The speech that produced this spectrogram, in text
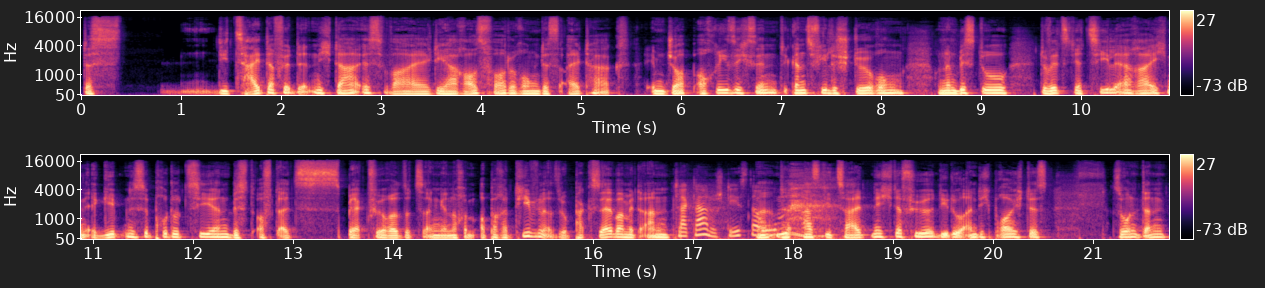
dass die Zeit dafür nicht da ist, weil die Herausforderungen des Alltags im Job auch riesig sind, ganz viele Störungen und dann bist du, du willst ja Ziele erreichen, Ergebnisse produzieren, bist oft als Bergführer sozusagen ja noch im Operativen, also du packst selber mit an. Klar, klar, du stehst da oben. Hast die Zeit nicht dafür, die du an dich bräuchtest. So und dann,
